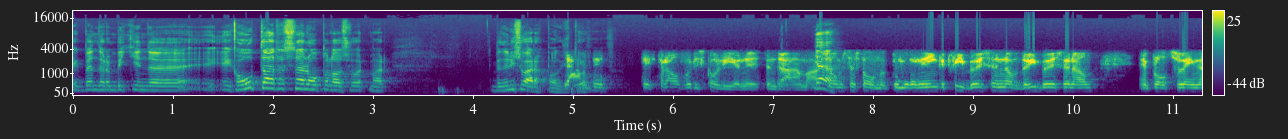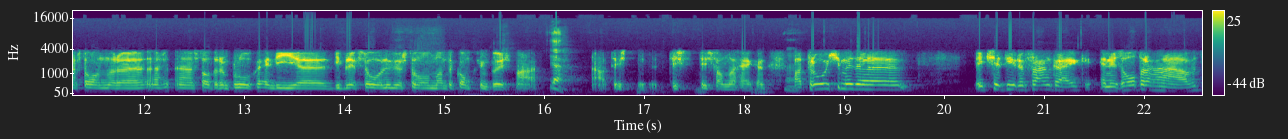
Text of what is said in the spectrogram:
ik ben er een beetje in de... Ik hoop dat het snel opgelost wordt, maar ik ben er niet zo erg positief ja, het, is vooral voor de scholieren is het een drama. Ja. Soms stonden er in één keer vier bussen of drie bussen aan. En plotseling dan stond, er, uh, stond er een ploeg en die, uh, die bleef zo een uur staan, want er komt geen bus maar. Ja. Nou, het is, het is, het is van de gekken. Ja. Maar troostje met de... Ik zit hier in Frankrijk en in zaterdagavond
